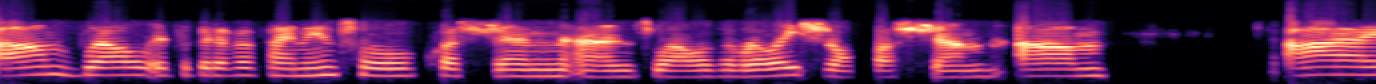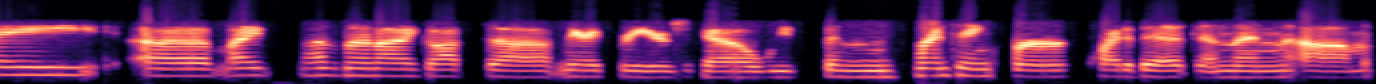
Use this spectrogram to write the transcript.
Um, well, it's a bit of a financial question as well as a relational question. Um, I, uh, my husband and I got uh, married three years ago. We've been renting for quite a bit, and then um,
